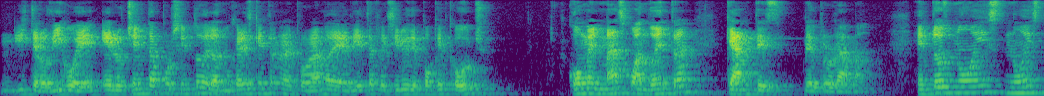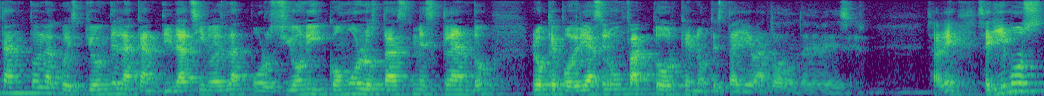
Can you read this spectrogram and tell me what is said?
y te lo digo, eh, el 80% de las mujeres que entran al programa de dieta flexible y de Pocket Coach comen más cuando entran que antes del programa. Entonces no es, no es tanto la cuestión de la cantidad, sino es la porción y cómo lo estás mezclando, lo que podría ser un factor que no te está llevando a donde debe de ser. ¿Sale? Seguimos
